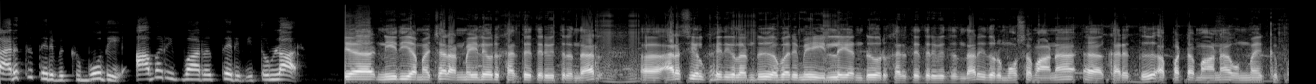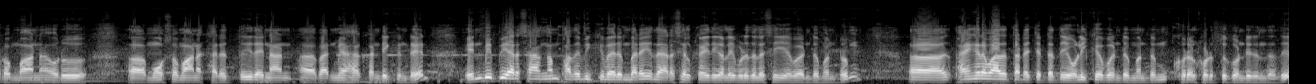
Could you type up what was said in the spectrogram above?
கருத்து தெரிவிக்கும் போதே அவர் இவ்வாறு தெரிவித்துள்ளார். நீதி அமைச்சர் அண்மையிலே ஒரு கருத்தை தெரிவித்திருந்தார். அரசியல் கைதிகள் என்று எவருமே இல்லை என்று ஒரு கருத்தை தெரிவித்திருந்தார். இது ஒரு மோசமான கருத்து அப்பட்டமான உண்மைக்கு புறம்பான ஒரு மோசமான கருத்து. இதை நான் வன்மையாக கண்டிக்கின்றேன். என்பிபி அரசாங்கம் பதவிக்கு வரும் வரை இந்த அரசியல் கைதிகளை விடுதலை செய்ய வேண்டும் என்றும் பயங்கரவாத தடை சட்டத்தை ஒழிக்க வேண்டும் என்றும் குரல் கொடுத்து கொண்டிருந்தது.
